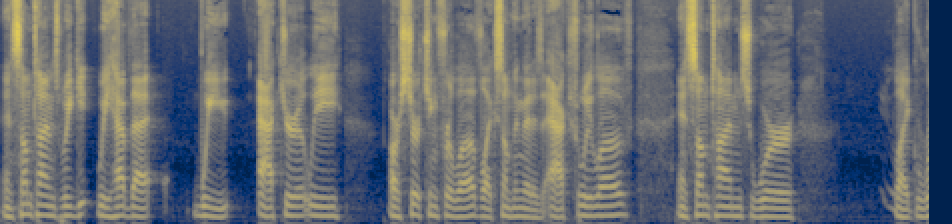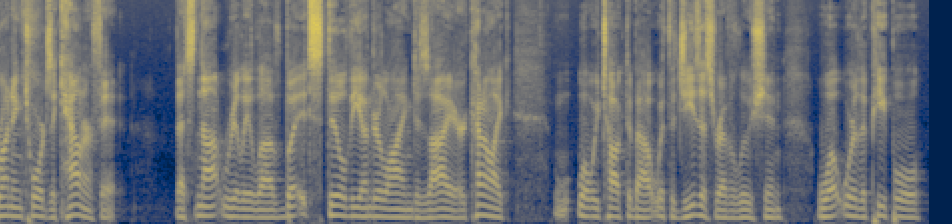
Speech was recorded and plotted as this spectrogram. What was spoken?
And sometimes we get, we have that we accurately are searching for love like something that is actually love and sometimes we're like running towards a counterfeit that's not really love but it's still the underlying desire. Kind of like what we talked about with the Jesus revolution. What were the people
